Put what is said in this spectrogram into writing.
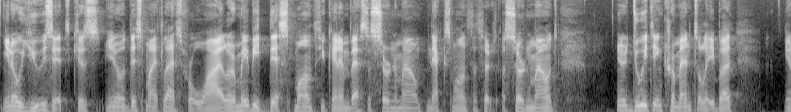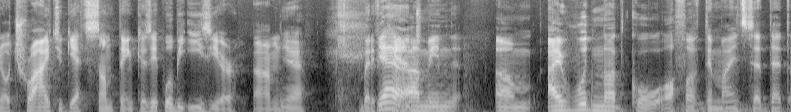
you know, use it because you know this might last for a while, or maybe this month you can invest a certain amount, next month a, a certain amount. You know, do it incrementally, but you know, try to get something because it will be easier. Um, yeah. But if yeah, you can't, I mean, um, I would not go off of the mindset that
